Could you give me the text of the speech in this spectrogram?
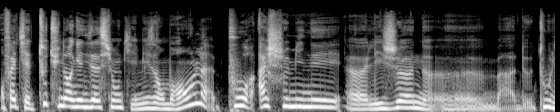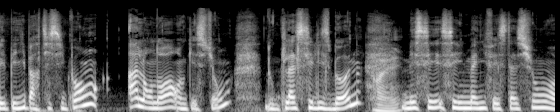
en fait, il y a toute une organisation qui est mise en branle pour acheminer les jeunes bah, de tous les pays participants à l'endroit en question. Donc là, c'est Lisbonne, mais c'est une manifestation,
